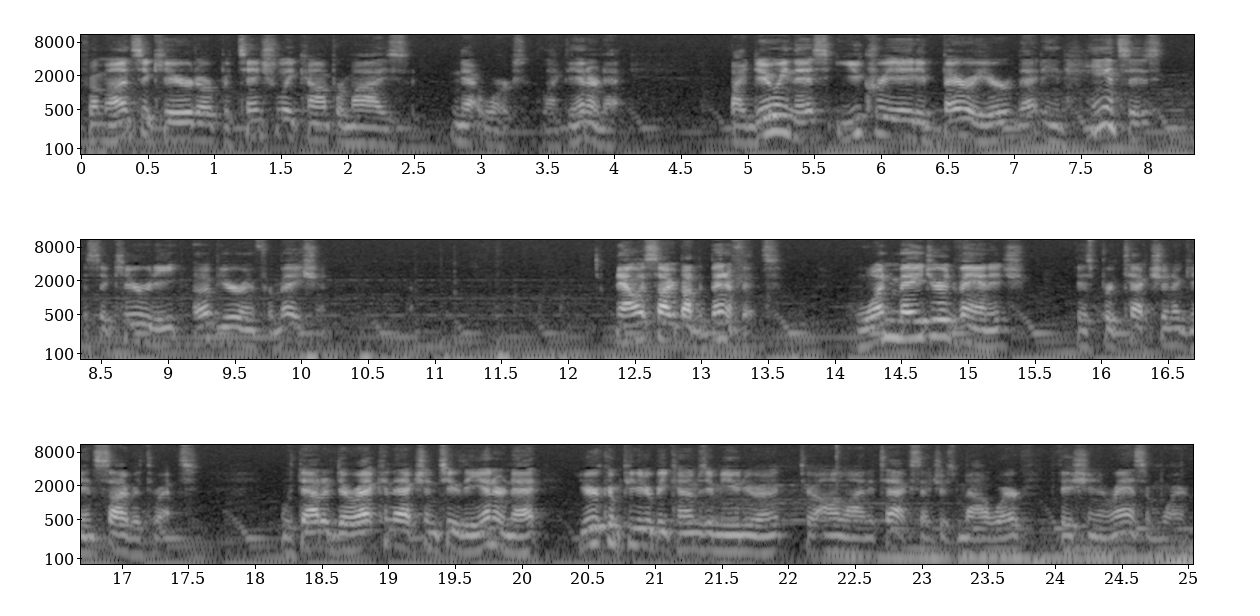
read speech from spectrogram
from unsecured or potentially compromised networks like the internet. By doing this, you create a barrier that enhances the security of your information. Now let's talk about the benefits. One major advantage is protection against cyber threats. Without a direct connection to the internet, your computer becomes immune to online attacks such as malware, phishing, and ransomware.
